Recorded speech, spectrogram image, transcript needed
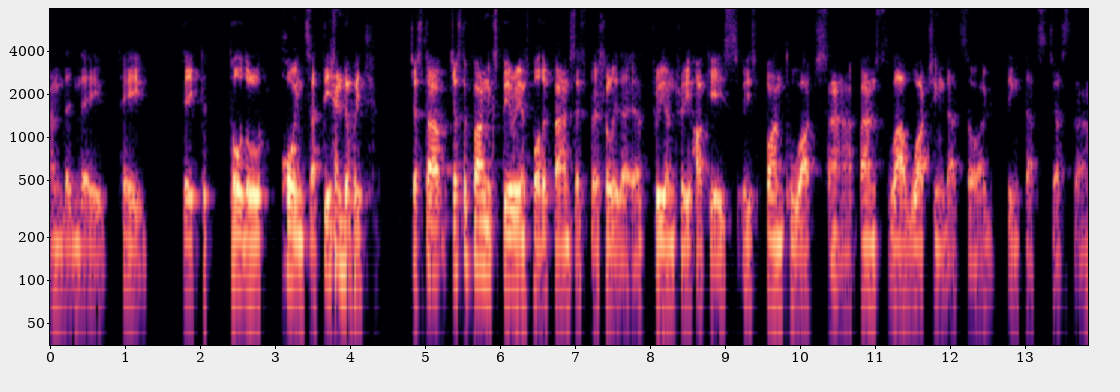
and then they take take the total points at the end of it just a just a fun experience for the fans, especially the uh, three on three hockey is is fun to watch. Uh, fans love watching that, so I think that's just uh,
